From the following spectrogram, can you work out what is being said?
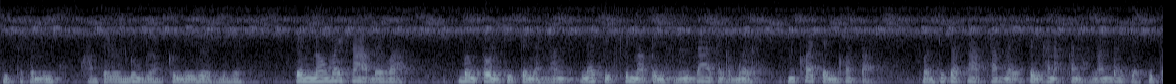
จิตก็จะมีความเจริญรุ่งเรืองขึ้นเรื่อยๆเรื่อยๆจนเราไม่ทราบได้ว่า เบื้องต้นจิตเป็นอย่างนั้น และจิตขึ้นมาเป็นอย่างนี้ได้ตั้งแต่เมื่อไหร่มันค่อยเป็นค่อยไปส่วนที่จะทราบชัดในเป็นขณะขณะนั้นได้แก่จิตต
